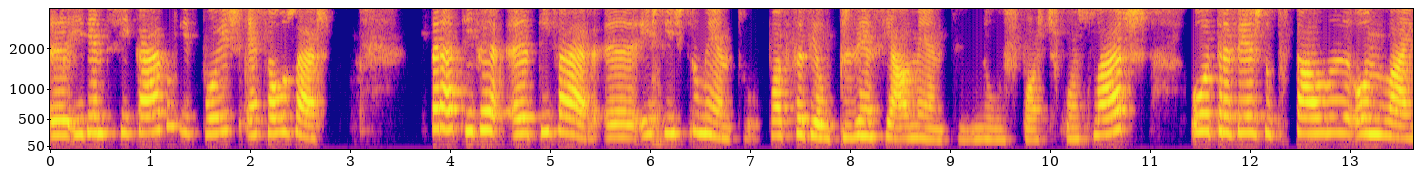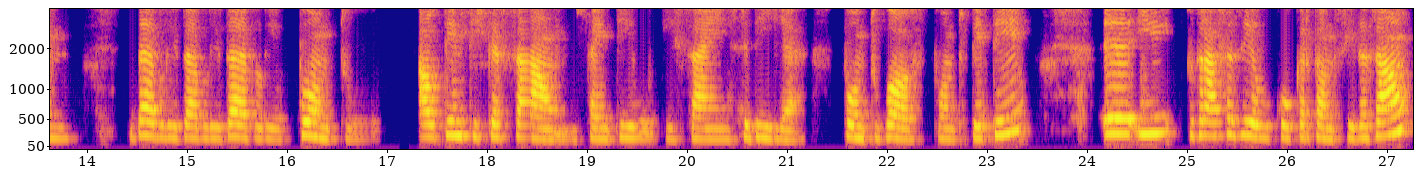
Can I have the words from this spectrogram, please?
uh, identificado e depois é só usar. Para ativar, ativar uh, este instrumento, pode fazê-lo presencialmente nos postos consulares ou através do portal eh, online www.autenticação sem til e sem cedilha.gov.pt e poderá fazê-lo com o cartão de cidadão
